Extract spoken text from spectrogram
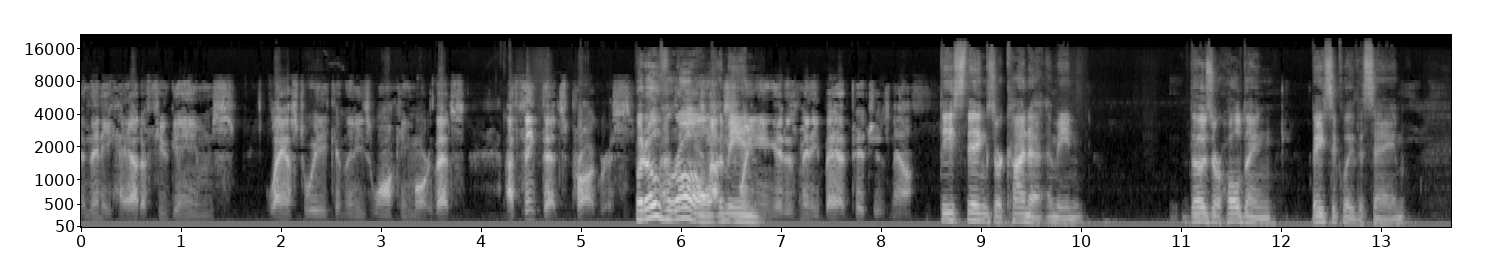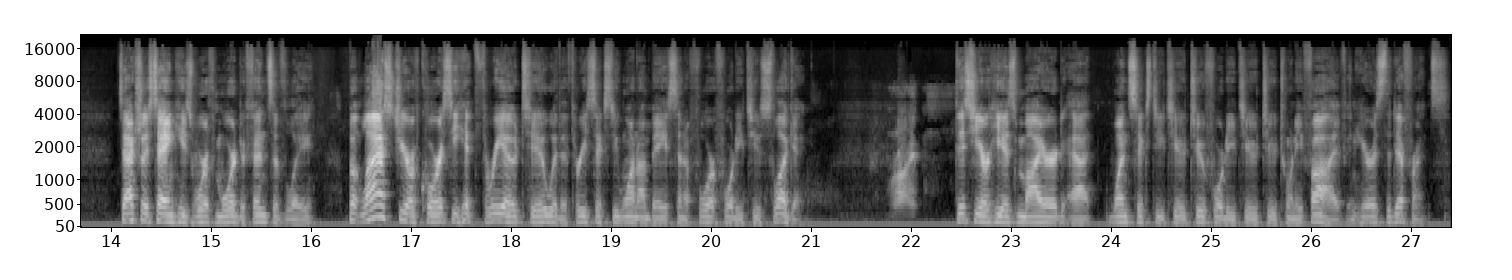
and then he had a few games last week, and then he's walking more. That's I think that's progress. But overall, I, I mean, swinging at as many bad pitches now. These things are kind of, I mean, those are holding basically the same. It's actually saying he's worth more defensively. But last year, of course, he hit 302 with a 361 on base and a 442 slugging. Right. This year, he is mired at 162, 242, 225. And here is the difference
